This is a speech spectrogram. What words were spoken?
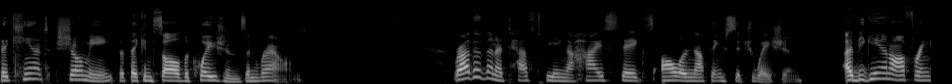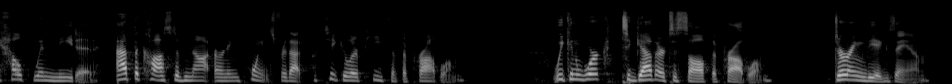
they can't show me that they can solve equations in round. Rather than a test being a high stakes, all or nothing situation, I began offering help when needed, at the cost of not earning points for that particular piece of the problem. We can work together to solve the problem during the exam.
